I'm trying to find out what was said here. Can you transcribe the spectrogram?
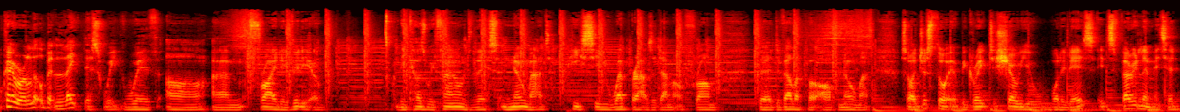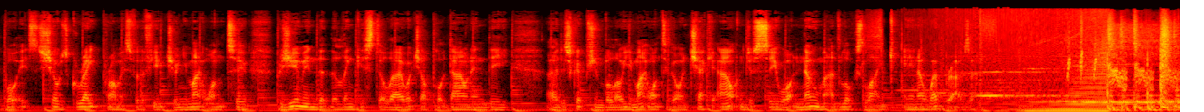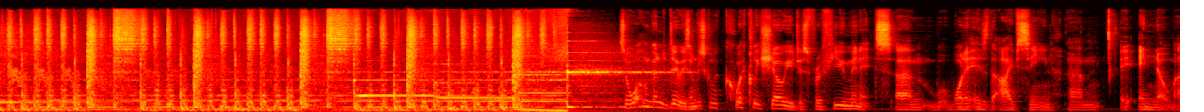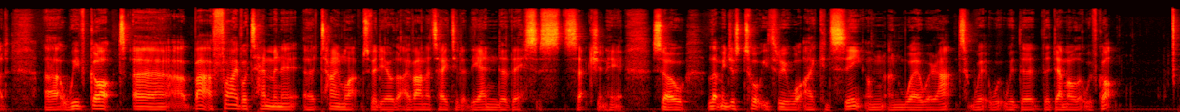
Okay, we're a little bit late this week with our um, Friday video because we found this Nomad PC web browser demo from the developer of Nomad. So I just thought it would be great to show you what it is. It's very limited, but it shows great promise for the future. And you might want to, presuming that the link is still there, which I'll put down in the uh, description below, you might want to go and check it out and just see what Nomad looks like in a web browser. Do is I'm just going to quickly show you just for a few minutes um, what it is that I've seen um, in Nomad. Uh, we've got uh, about a five or ten minute uh, time lapse video that I've annotated at the end of this section here. So let me just talk you through what I can see and, and where we're at with, with the, the demo that we've got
